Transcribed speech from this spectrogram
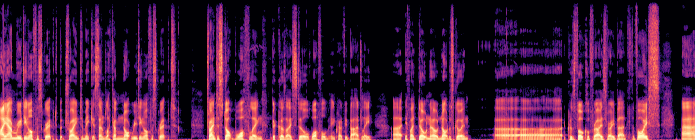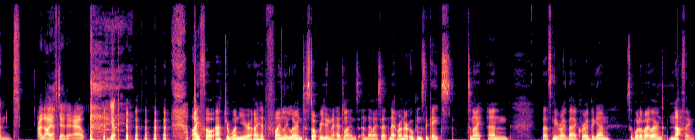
I am reading off a script, but trying to make it sound like I'm not reading off a script. Trying to stop waffling because I still waffle incredibly badly. Uh, if I don't know, not just going, because vocal fry is very bad for the voice, and And I have to edit out. yep, I thought after one year I had finally learned to stop reading the headlines, and then I said Netrunner opens the gates tonight, and that's me right back where I began. So what have I learned? Nothing.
